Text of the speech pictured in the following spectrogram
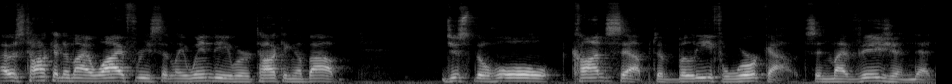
I was talking to my wife recently, Wendy, we we're talking about just the whole concept of belief workouts and my vision that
